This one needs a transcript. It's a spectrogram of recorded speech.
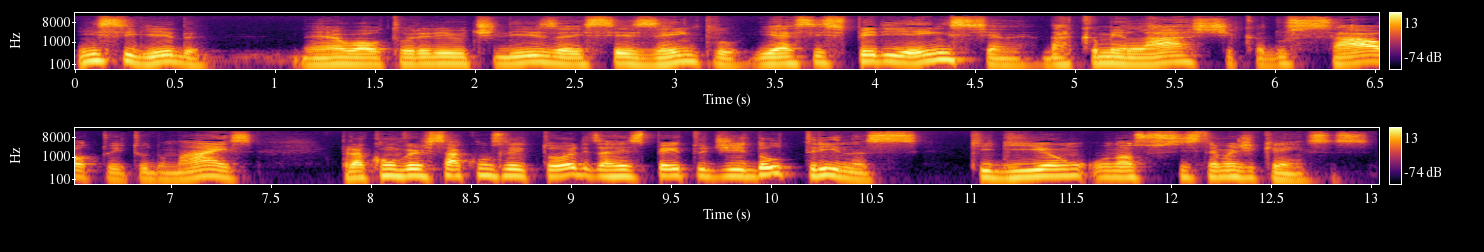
Em seguida, né, o autor ele utiliza esse exemplo e essa experiência né, da cama elástica, do salto e tudo mais, para conversar com os leitores a respeito de doutrinas que guiam o nosso sistema de crenças.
